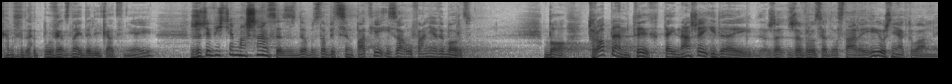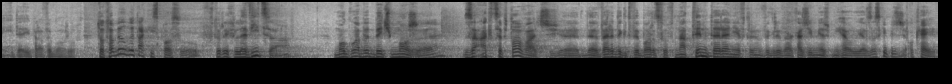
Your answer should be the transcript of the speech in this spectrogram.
kandydat, mówiąc najdelikatniej, rzeczywiście ma szansę zdo- zdobyć sympatię i zaufanie wyborców. Bo tropem tych, tej naszej idei, że, że wrócę do starej i już nieaktualnej idei prawyborów, to to byłby taki sposób, w których lewica mogłaby być może zaakceptować e, werdykt wyborców na tym terenie, w którym wygrywa Kazimierz Michał Ujazdowski i powiedzieć, okej,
